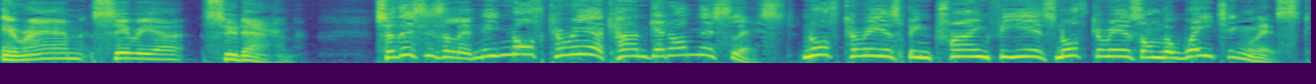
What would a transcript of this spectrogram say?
Iran, Syria, Sudan. So this is a list. North Korea can't get on this list. North Korea's been trying for years. North Korea's on the waiting list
